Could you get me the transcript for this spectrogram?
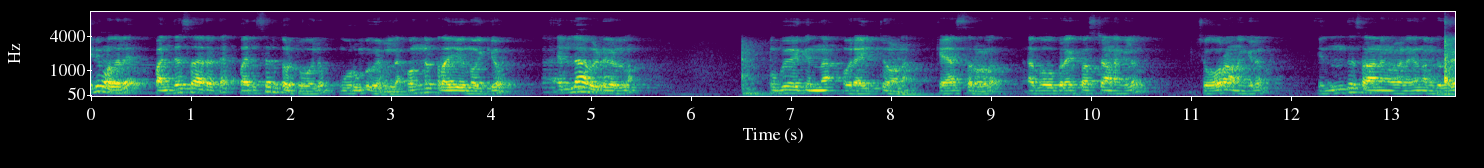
ഇനി മുതൽ പഞ്ചസാരയുടെ പരിസരത്തോട്ട് പോലും ഉറുമ്പ് വരില്ല. ഒന്ന് ട്രൈ ചെയ്ത് നോക്കിയോ? എല്ലാ വീടുകളിലും ഉപയോഗിക്കുന്ന ഒരു ഐറ്റമാണ് കാസറോൾ അപ്പോൾ ബ്രേക്ക്ഫാസ്റ്റ് ആണെങ്കിലും ചോറാണെങ്കിലും എന്ത് സാധനങ്ങൾ വേണമെങ്കിലും നമുക്കിത്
